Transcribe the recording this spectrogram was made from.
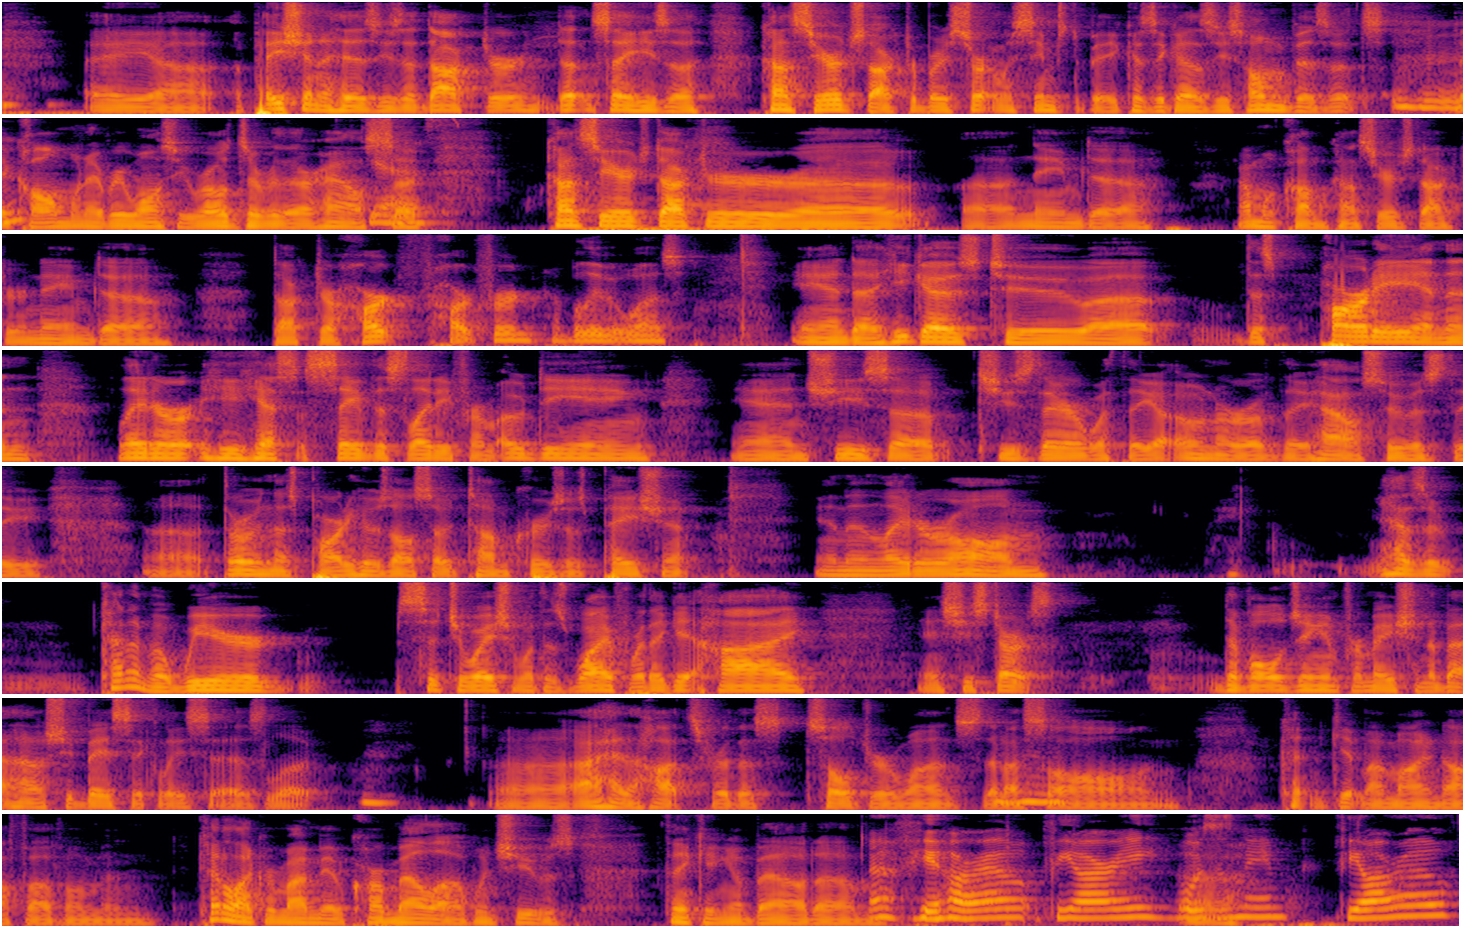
a uh, a patient of his. He's a doctor. Doesn't say he's a concierge doctor, but he certainly seems to be because he does these home visits. They call him whenever he wants. He rolls over to their house. Yes. So concierge doctor uh, uh, named uh, I'm gonna call him concierge doctor named Doctor Hart Hartford, I believe it was, and uh, he goes to uh, this party, and then later he has to save this lady from ODing, and she's uh, she's there with the owner of the house, who is the uh, throwing this party, who is also Tom Cruise's patient, and then later on he has a kind of a weird situation with his wife where they get high and she starts divulging information about how she basically says, Look, uh, I had a hots for this soldier once that I saw and couldn't get my mind off of him. And kind of like remind me of Carmela when she was thinking about um, Uh, Fiaro, Fiari, what was his name? Fiaro,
